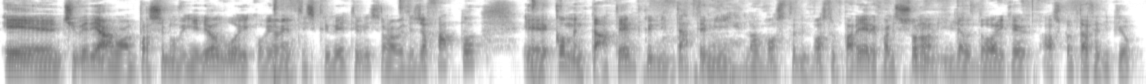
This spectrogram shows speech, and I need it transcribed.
e ci vediamo al prossimo video. Voi ovviamente iscrivetevi se non l'avete già fatto commentate, quindi datemi vostra, il vostro parere, quali sono gli autori che ascoltate di più.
